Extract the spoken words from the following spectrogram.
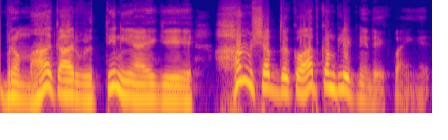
ब्रह्माकार वृत्ति नहीं आएगी। हम शब्द को आप कंप्लीट नहीं देख पाएँगे।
